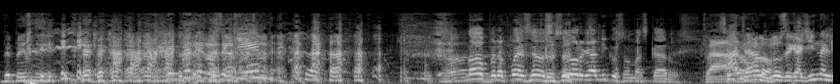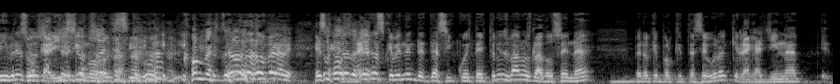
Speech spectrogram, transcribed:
Depende. Depende de los de quién. No, pero puede ser, si son orgánicos son más caros. Claro. Ah. Los de gallina libre son carísimos. yo sé, Sí. tú comes de No, no, no, espérame. Es que No hay, unos, sé. hay unos que venden desde a 53 varos la docena, pero que porque te aseguran que la gallina eh,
